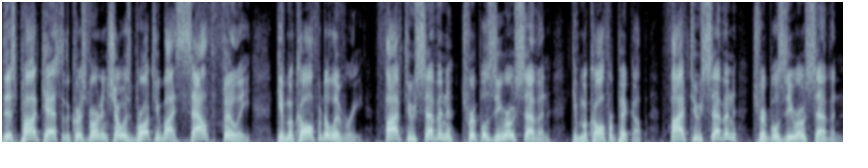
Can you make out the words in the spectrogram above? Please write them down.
This podcast of The Chris Vernon Show is brought to you by South Philly. Give them a call for delivery. 527-0007. Give them a call for pickup. 527-0007.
